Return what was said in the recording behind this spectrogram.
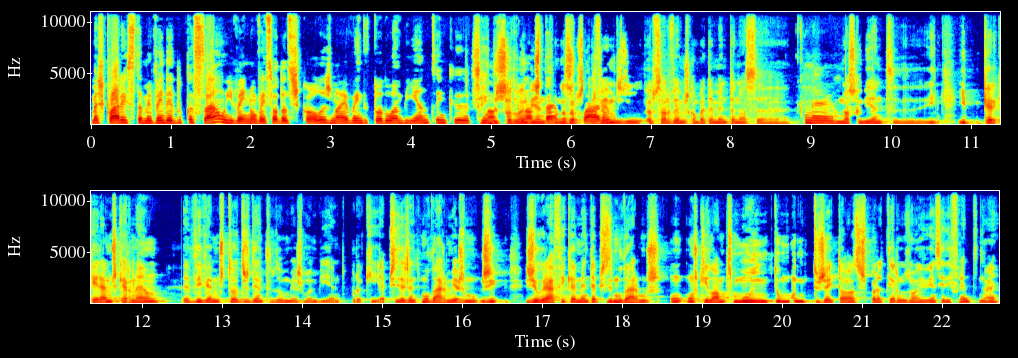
Mas claro, isso também vem da educação e vem, não vem só das escolas, não é? Vem de todo o ambiente em que, que Sim, nós, de todo o ambiente. Nós, estamos, nós absorvemos, claro. absorvemos completamente a nossa, é. o nosso ambiente. E, e quer queiramos, quer não, vivemos todos dentro do mesmo ambiente por aqui. É preciso a gente mudar mesmo ge geograficamente, é preciso mudarmos um, uns quilómetros muito, muito jeitosos para termos uma vivência diferente, não é?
